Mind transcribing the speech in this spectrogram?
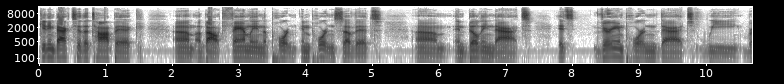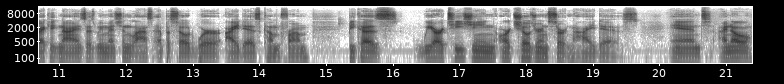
getting back to the topic um, about family and the important importance of it um, and building that, it's very important that we recognize, as we mentioned last episode, where ideas come from, because we are teaching our children certain ideas. And I know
